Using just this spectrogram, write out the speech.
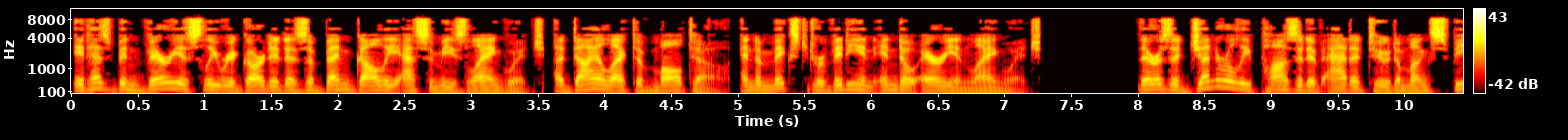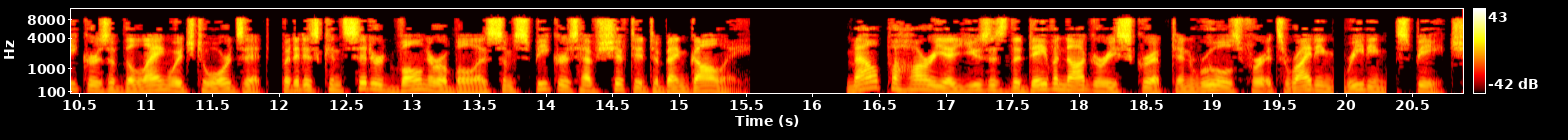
It has been variously regarded as a Bengali Assamese language, a dialect of Malto, and a mixed Dravidian Indo-Aryan language. There is a generally positive attitude among speakers of the language towards it, but it is considered vulnerable as some speakers have shifted to Bengali. Mal Paharia uses the Devanagari script and rules for its writing, reading, speech.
